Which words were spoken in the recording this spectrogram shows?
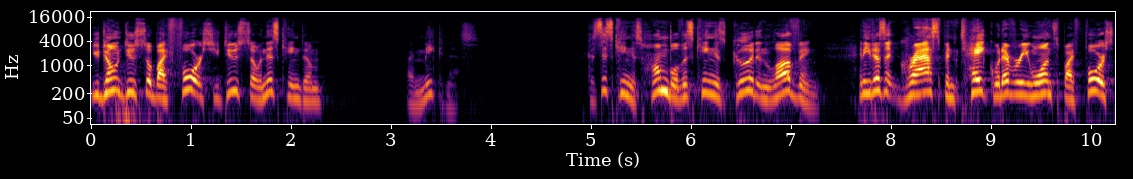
you don't do so by force. You do so in this kingdom by meekness. Because this king is humble, this king is good and loving. And he doesn't grasp and take whatever he wants by force,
